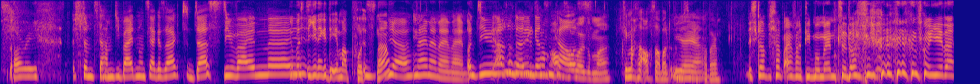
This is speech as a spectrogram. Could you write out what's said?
Sorry. Stimmt, da haben die beiden uns ja gesagt, dass die beiden. Äh, du bist diejenige, die immer putzt, ne? Ja. Nein, nein, nein, nein. Und die, die machen da den ganzen haben Chaos. Auch sauber gemacht. Die machen auch sauber. Du Ja, bist ja. dabei. Ich glaube, ich habe einfach die Momente dafür. so jeder,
